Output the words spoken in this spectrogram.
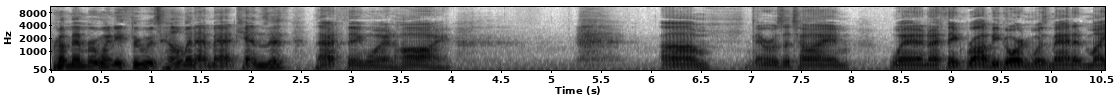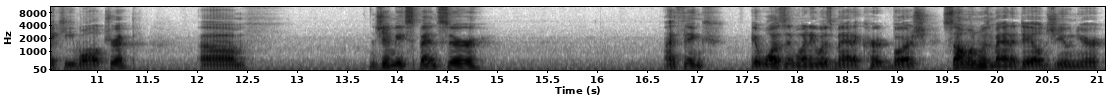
Remember when he threw his helmet at Matt Kenseth? That thing went high. Um, there was a time when I think Robby Gordon was mad at Mikey Waltrip. Um, Jimmy Spencer, I think it wasn't when he was mad at Kurt Busch. Someone was mad at Dale Jr.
